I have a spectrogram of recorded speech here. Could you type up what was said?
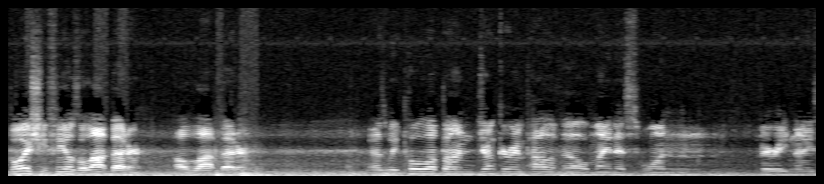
boy, she feels a lot better, a lot better. As we pull up on Junker Impalaville minus one very nice.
